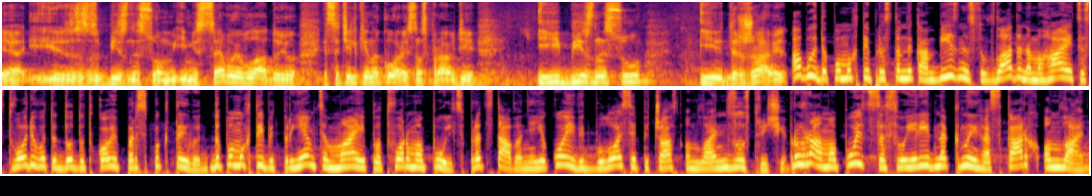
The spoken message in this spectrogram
є із бізнесом і місцевою владою, і це тільки на користь насправді і бізнесу, і державі. Аби допомогти представникам бізнесу, влада намагається створювати додаткові перспективи. Допомогти підприємцям має й платформа Пульс, представлення якої відбулося під час онлайн зустрічі. Програма Пульс це своєрідна книга скарг онлайн.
